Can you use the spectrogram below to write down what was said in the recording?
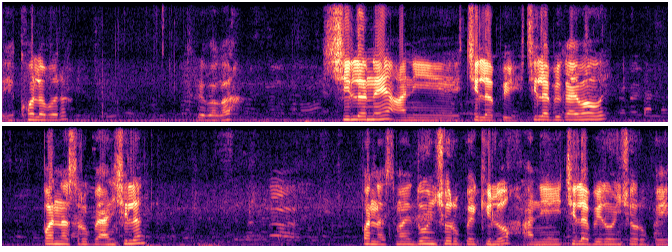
हे खोला बरं. इकडे बघा. शिलन आहे आणि चिलापी. चिलापी काय भाव आहे? पन्नास रुपये. आणि शिलन? पन्नास. म्हणजे दोनशे रुपये किलो आणि चिलापी दोनशे रुपये.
